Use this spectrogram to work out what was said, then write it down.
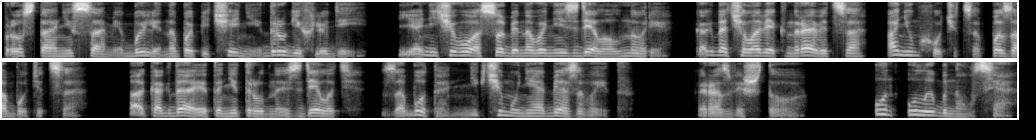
Просто они сами были на попечении других людей. Я ничего особенного не сделал, Нори. Когда человек нравится, о нем хочется позаботиться. А когда это нетрудно сделать, забота ни к чему не обязывает. Разве что... Он улыбнулся.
